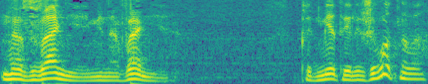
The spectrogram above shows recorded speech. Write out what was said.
название, именование предмета или животного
